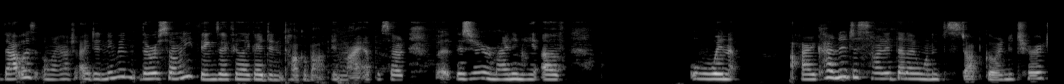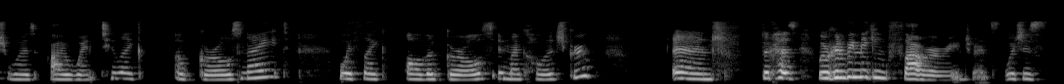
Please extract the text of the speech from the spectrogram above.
that was oh my gosh, I didn't even there were so many things I feel like I didn't talk about in my episode, but this is reminding me of when I kind of decided that I wanted to stop going to church was I went to like a girls' night with like all the girls in my college group and because we were going to be making flower arrangements, which is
